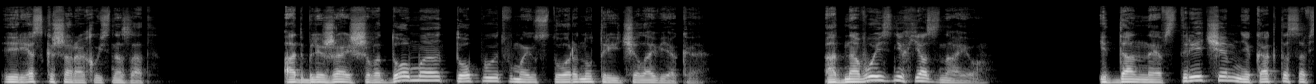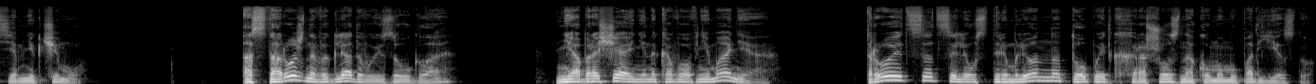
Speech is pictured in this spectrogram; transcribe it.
и резко шарахаюсь назад. От ближайшего дома топают в мою сторону три человека. Одного из них я знаю. И данная встреча мне как-то совсем ни к чему. Осторожно выглядываю из-за угла не обращая ни на кого внимания, троица целеустремленно топает к хорошо знакомому подъезду.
